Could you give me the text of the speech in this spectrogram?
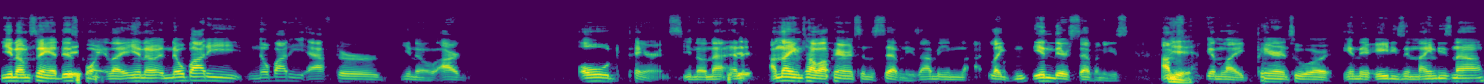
You know what I'm saying? At this point, like you know, nobody nobody after you know our old parents. You know, not and I'm not even talking about parents in the 70s. I mean, like in their 70s I'm yeah. thinking like parents who are in their 80s and 90s now.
